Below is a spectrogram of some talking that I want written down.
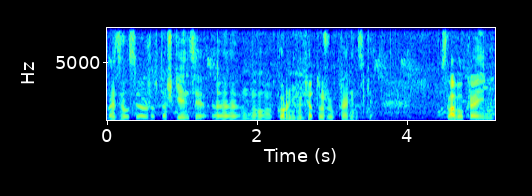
Родился я уже в Ташкенте, э, но корни у меня тоже украинские. Слава Украине!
